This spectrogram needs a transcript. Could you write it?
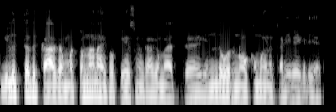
இழுத்ததுக்காக மட்டும்தான் நான் இப்போ பேசுனதுக்காக மற்ற எந்த ஒரு நோக்கமும் எனக்கு கிடையவே கிடையாது.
